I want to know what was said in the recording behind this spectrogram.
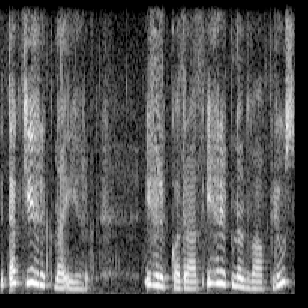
І так, y на y. y квадрат, y на 2 плюс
